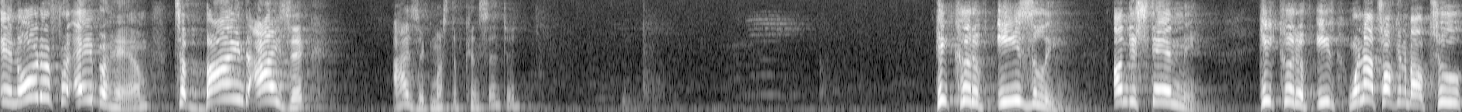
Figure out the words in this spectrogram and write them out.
In order for Abraham to bind Isaac, Isaac must have consented. He could have easily, understand me, he could have, e- we're not talking about two,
